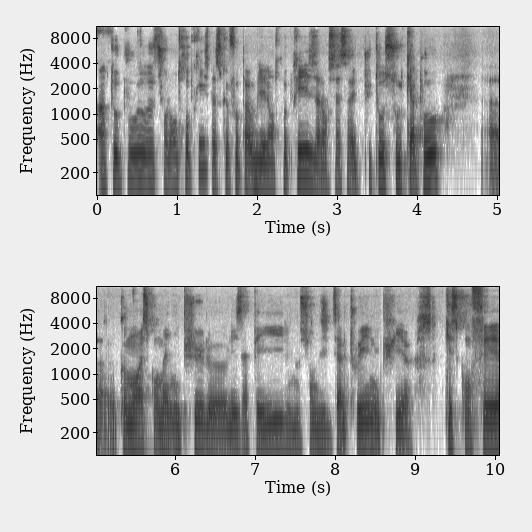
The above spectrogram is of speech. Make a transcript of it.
un, topo sur l'entreprise, parce qu'il faut pas oublier l'entreprise. Alors ça, ça va être plutôt sous le capot. Euh, comment est-ce qu'on manipule euh, les API, les notions de digital twin, et puis euh, qu'est-ce qu'on fait,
